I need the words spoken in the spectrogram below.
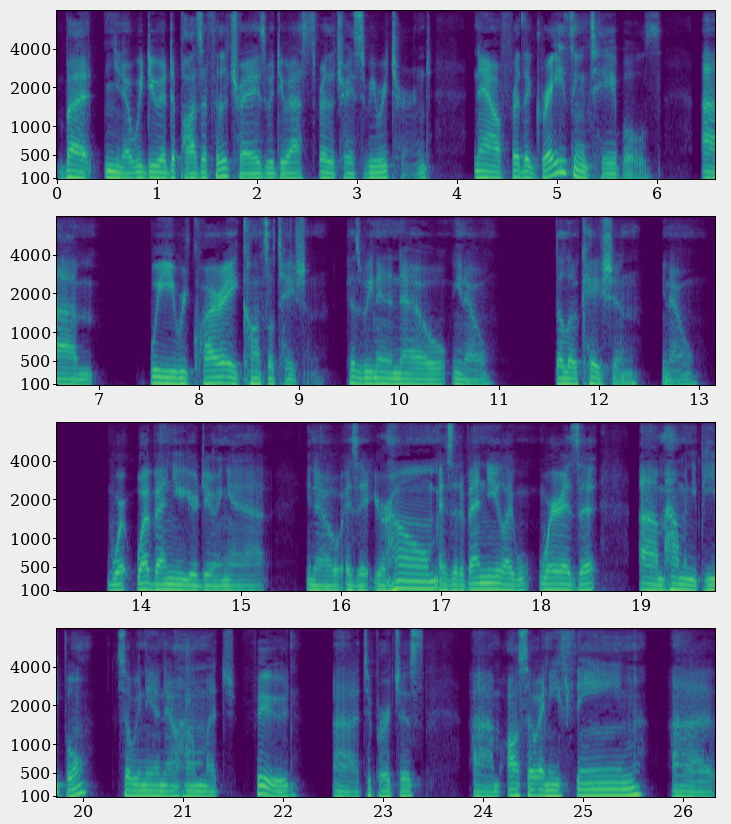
but you know we do a deposit for the trays. We do ask for the trays to be returned. Now for the grazing tables, um, we require a consultation because we need to know you know the location, you know wh- what venue you're doing it at you know, is it your home? Is it a venue? Like, where is it? Um, how many people? So we need to know how much food uh, to purchase. Um, also, any theme, uh,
